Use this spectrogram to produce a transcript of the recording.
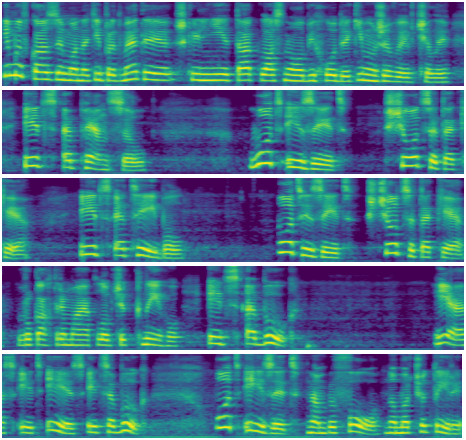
І ми вказуємо на ті предмети шкільні та класного обіходу, які ми вже вивчили. It's a pencil. What is it? Що це таке? It's a table. What is it? Що це таке? В руках тримає хлопчик книгу. It's a book. Yes, it is. It's a book. What is it? Number four. Номер 4.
